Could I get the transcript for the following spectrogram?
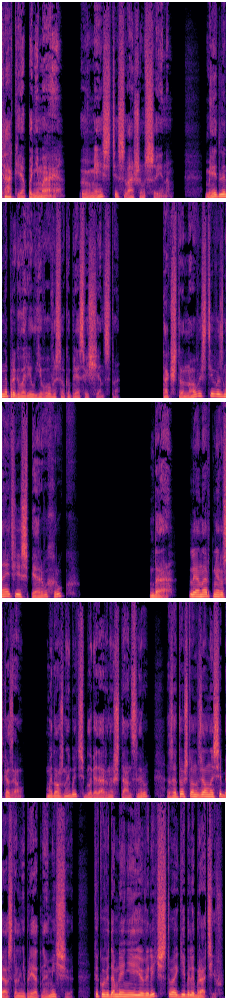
«Как я понимаю, вместе с вашим сыном», — медленно проговорил его высокопреосвященство. «Так что новости вы знаете из первых рук?» «Да, Леонард мне рассказал. Мы должны быть благодарны штанцлеру за то, что он взял на себя столь неприятную миссию, как уведомление Ее Величества о гибели братьев».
